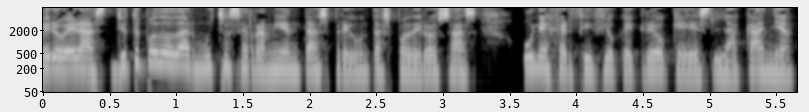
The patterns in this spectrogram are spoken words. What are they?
Pero verás, yo te puedo dar muchas herramientas, preguntas poderosas, un ejercicio que creo que es la caña,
